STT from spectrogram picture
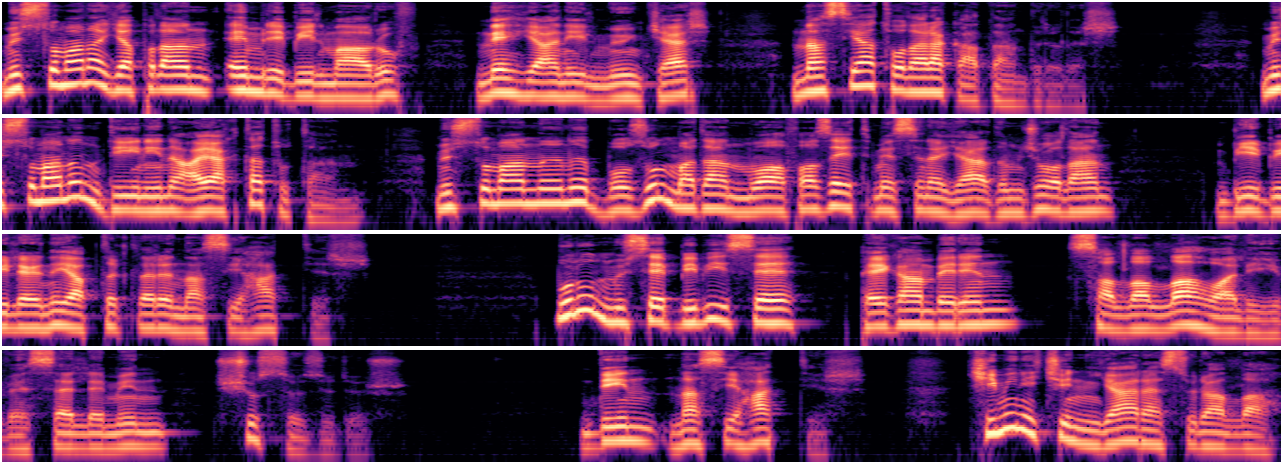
Müslümana yapılan emri bil maruf, nehyanil münker, nasihat olarak adlandırılır. Müslümanın dinini ayakta tutan, Müslümanlığını bozulmadan muhafaza etmesine yardımcı olan, birbirlerine yaptıkları nasihattir. Bunun müsebbibi ise Peygamberin sallallahu aleyhi ve sellemin şu sözüdür. Din nasihattir. Kimin için ya Resulallah?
